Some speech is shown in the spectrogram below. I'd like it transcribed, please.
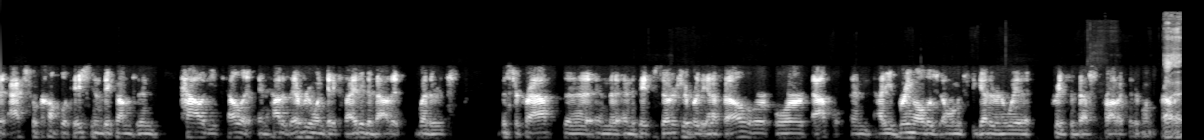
The actual complication becomes in how do you tell it and how does everyone get excited about it, whether it's Mr. Kraft uh, and the and the Patriots ownership or the NFL or or Apple, and how do you bring all those elements together in a way that creates the best product that everyone's proud uh,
